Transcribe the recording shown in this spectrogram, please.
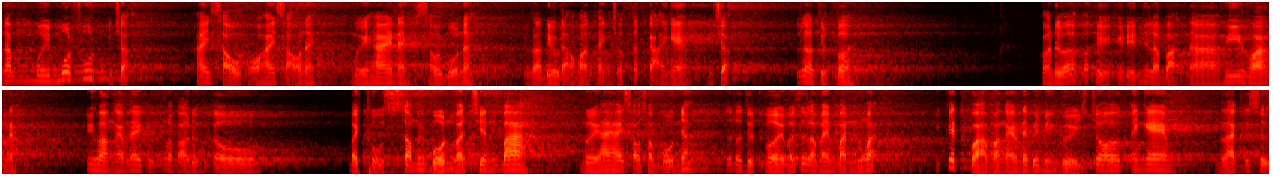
51 phút được chưa 26 có 26 này 12 này 64 này. Chúng ta đều đã hoàn thành cho tất cả anh em được chưa rất là tuyệt vời còn nữa có thể kể đến như là bạn à, Huy Hoàng này Huy Hoàng ngày hôm nay cũng là vào đường cầu Bạch thủ 64 và trên 3 12 26 64 nhá. Rất là tuyệt vời và rất là may mắn đúng không ạ? Cái kết quả mà ngày hôm nay bên mình gửi cho anh em là cái sự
